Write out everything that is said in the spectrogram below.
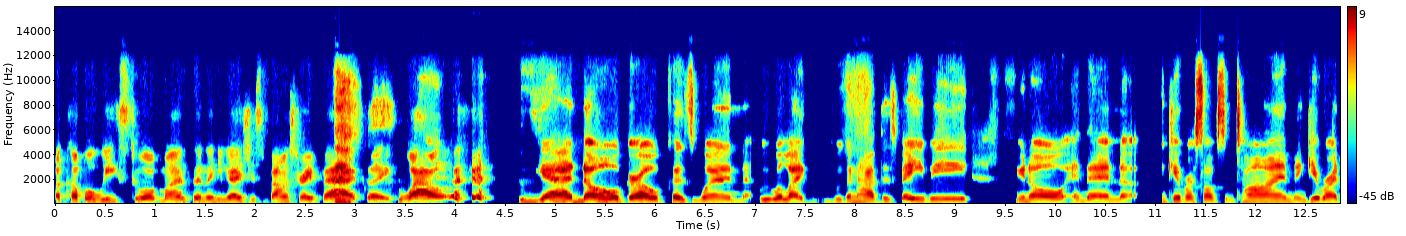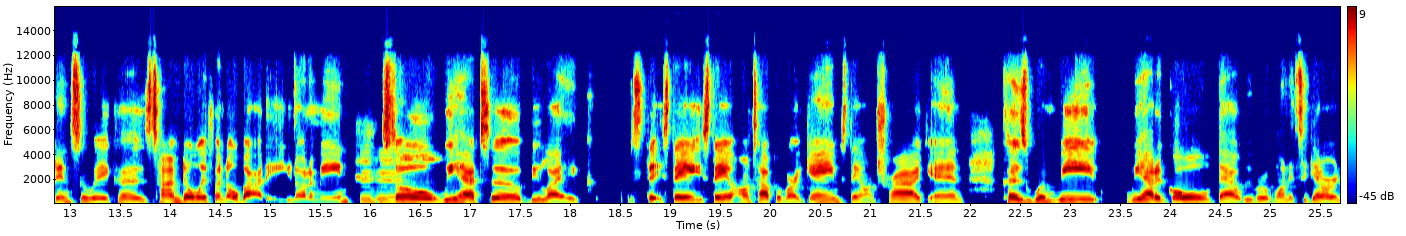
a couple weeks to a month and then you guys just bounced right back like wow yeah no girl because when we were like we're gonna have this baby you know and then give ourselves some time and get right into it because time don't wait for nobody you know what i mean mm-hmm. so we had to be like stay stay stay on top of our game stay on track and because when we we had a goal that we were wanted to get our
